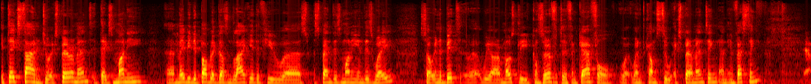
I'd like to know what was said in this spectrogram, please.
it takes time to experiment, it takes money, Uh, maybe the public doesn't like it if you uh, spend this money in this way. So in a bit, uh, we are mostly conservative and careful when it comes to experimenting and investing. Yeah.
